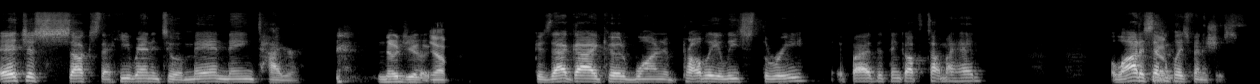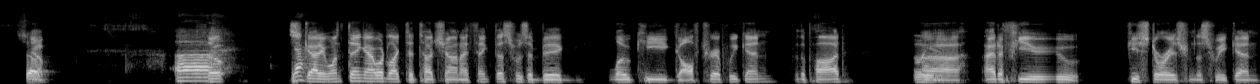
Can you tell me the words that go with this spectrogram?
it just sucks that he ran into a man named Tiger no joke. Yep. because that guy could have won probably at least three if I had to think off the top of my head. A lot of second Yep. place finishes. So, Yep. uh, So, yeah. Scotty, one thing I would like to touch on. I think this was a big low key golf trip weekend for the pod. Oh yeah. Uh, I had a few few stories from this weekend.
